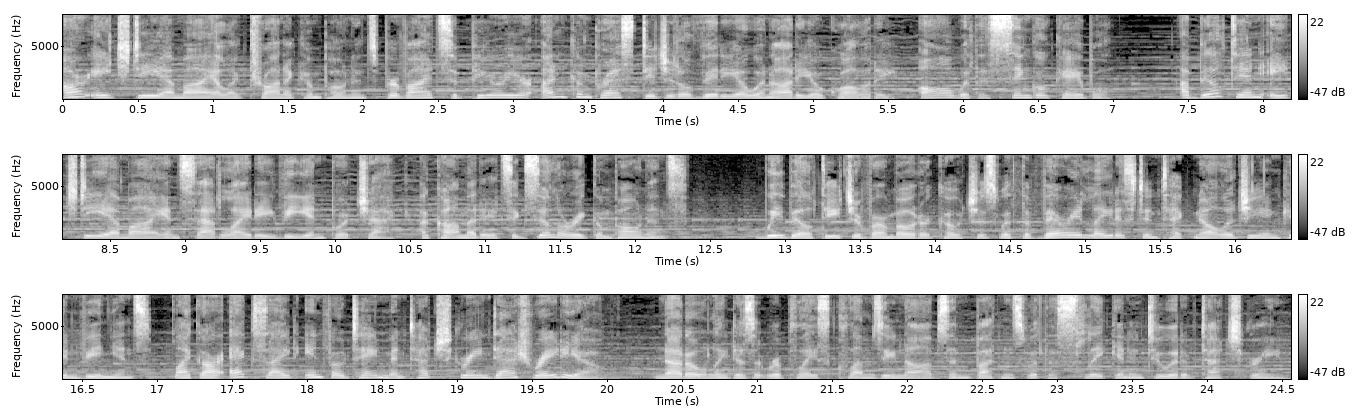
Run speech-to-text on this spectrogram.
Our HDMI electronic components provide superior uncompressed digital video and audio quality, all with a single cable. A built-in HDMI and satellite AV input jack accommodates auxiliary components. We built each of our motor coaches with the very latest in technology and convenience, like our Xite infotainment touchscreen dash radio. Not only does it replace clumsy knobs and buttons with a sleek and intuitive touchscreen,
